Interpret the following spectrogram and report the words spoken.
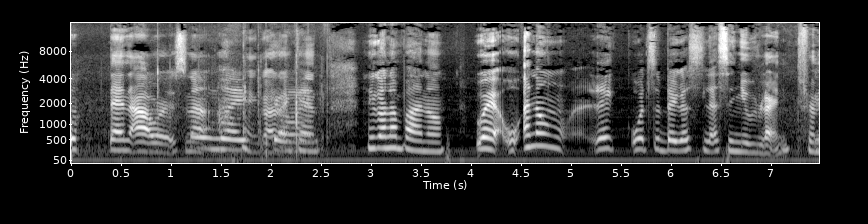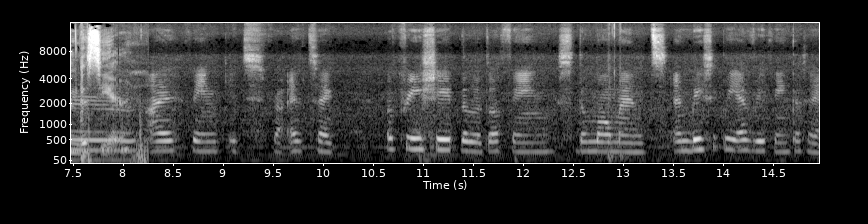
10 hours na. Oh my I God. can't. Hindi ko alam paano. Wait, anong, like, what's the biggest lesson you've learned from this year? Mm, I think it's it's like appreciate the little things, the moments, and basically everything. Kasi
